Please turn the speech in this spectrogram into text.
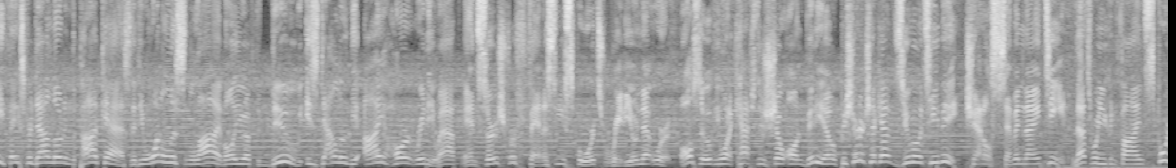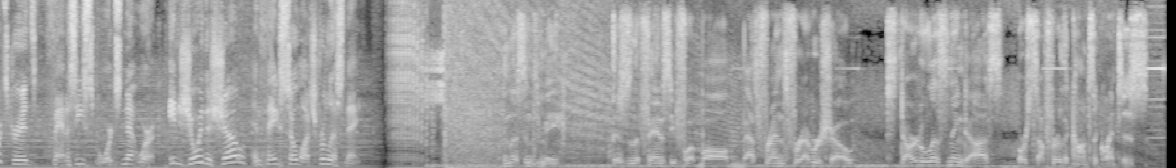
Hey, thanks for downloading the podcast. If you want to listen live, all you have to do is download the iHeartRadio app and search for Fantasy Sports Radio Network. Also, if you want to catch this show on video, be sure to check out Xumo TV, channel 719. That's where you can find Sports Grid's Fantasy Sports Network. Enjoy the show, and thanks so much for listening. And listen to me. This is the Fantasy Football Best Friends Forever show. Start listening to us or suffer the consequences.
